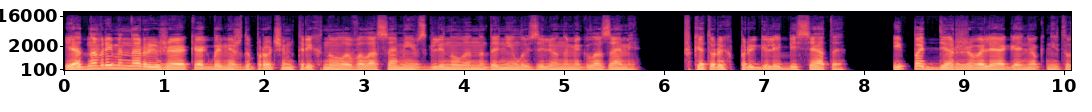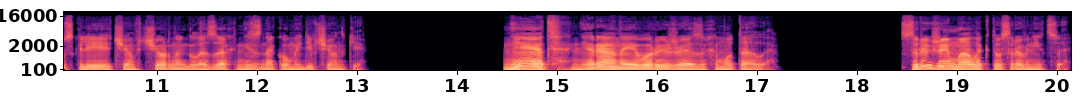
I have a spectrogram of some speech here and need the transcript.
И одновременно рыжая, как бы, между прочим, тряхнула волосами и взглянула на Данилу зелеными глазами, в которых прыгали бесята, и поддерживали огонек не тусклее, чем в черных глазах незнакомой девчонки. Нет, не рано его рыжая захомутала. С рыжей мало кто сравнится.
